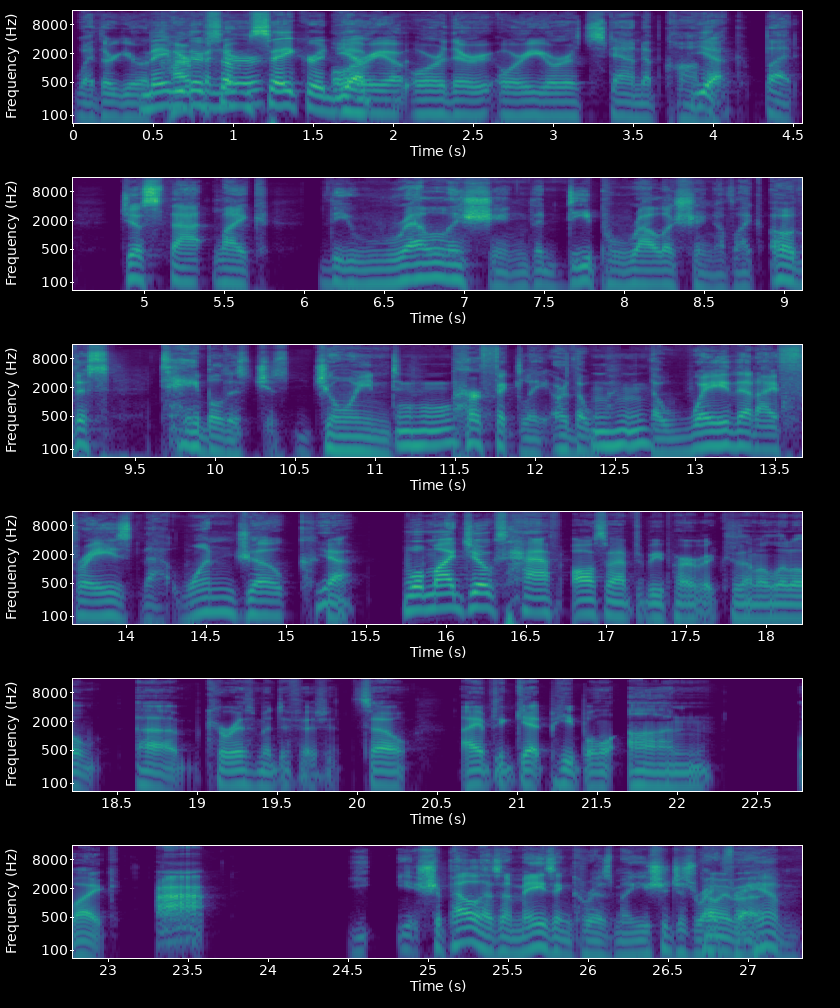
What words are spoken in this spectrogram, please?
Whether you're a maybe there's something sacred. or yeah, you're, or there or you're a stand-up comic. yeah. But just that like the relishing, the deep relishing of like, oh, this table is just joined Mhm. perfectly, or the Mhm. the way that I phrased that one joke. yeah. Well, my jokes have also have to be perfect because I'm a little uh, charisma deficient. So I have to get people on, like ah, Y- y- Chappelle has amazing charisma. You should just write for him.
